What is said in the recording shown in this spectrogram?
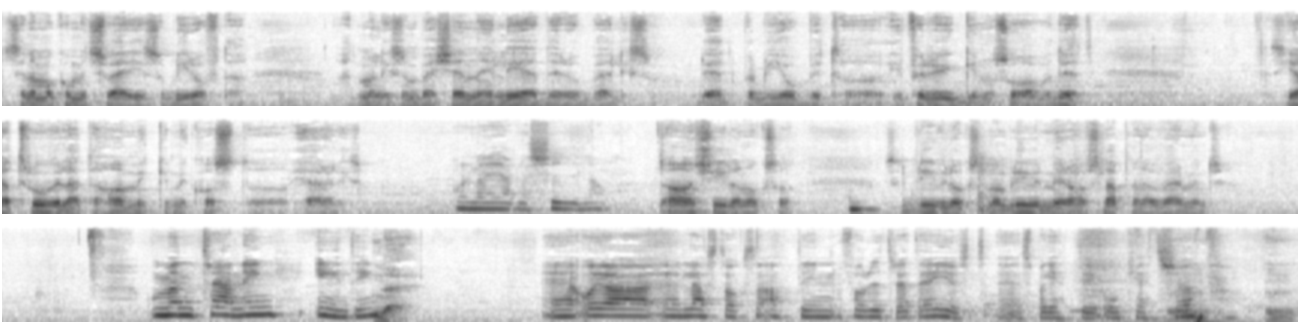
Sen när man kommer till Sverige så blir det ofta att man liksom börjar känna i leder och börjar liksom... Du vet, det börjar bli jobbigt och, för ryggen och så. Du vet. Så jag tror väl att det har mycket med kost att göra liksom. Och den här jävla kylan. Ja, kylan också. Så det blir väl också, man blir väl mer avslappnad av värmen tror jag. Men träning, ingenting? Nej. Eh, och jag eh, läste också att din favoriträtt är just eh, spaghetti och ketchup. Mm. Mm.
